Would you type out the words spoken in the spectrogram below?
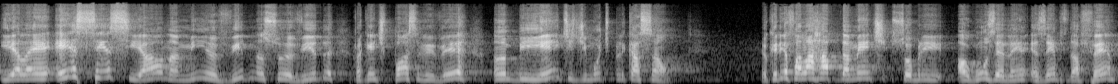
e ela é essencial na minha vida, na sua vida, para que a gente possa viver ambientes de multiplicação. Eu queria falar rapidamente sobre alguns exemplos da fé.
